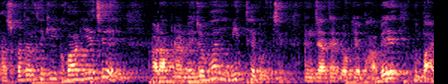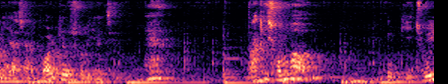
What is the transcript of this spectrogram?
হাসপাতাল থেকেই খোয়া গিয়েছে, আর আপনার মেজো ভাই মিথ্যে বলছেন যাতে লোকে ভাবে বাড়ি আসার পর কেউ সরিয়েছে। হ্যাঁ তা কি সম্ভব? কিছুই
